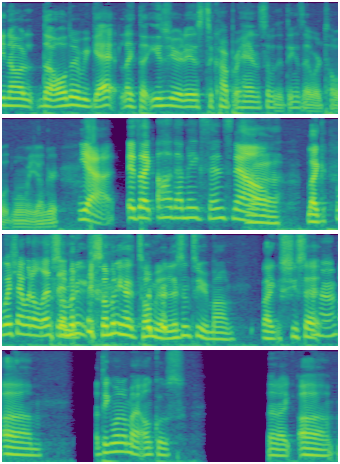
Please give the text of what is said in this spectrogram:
you know, the older we get, like the easier it is to comprehend some of the things that we're told when we're younger. yeah it's like oh that makes sense now Yeah. Like wish i would have listened somebody, somebody had told me to listen to your mom. Like she said, Uh-huh. um, I think one of my uncles, they're like, um,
